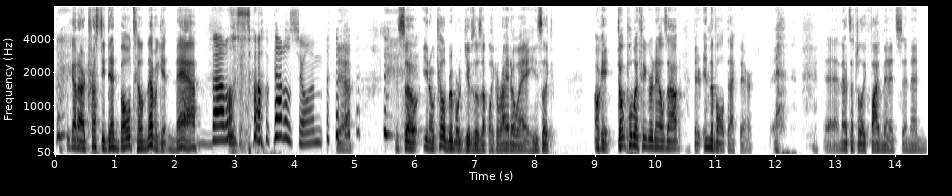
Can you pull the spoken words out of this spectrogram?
we, we got our trusty deadbolt. He'll never get in there. That'll stop. That'll show him. Yeah. And so you know, Celebrimbor gives those up like right away. He's like, okay, don't pull my fingernails out. They're in the vault back there. and that's after like five minutes, and then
